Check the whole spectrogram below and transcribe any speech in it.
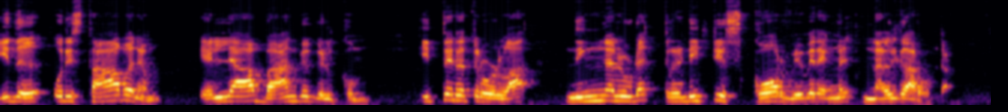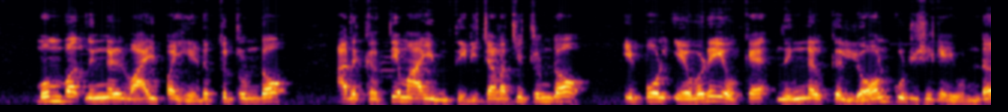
ഇത് ഒരു സ്ഥാപനം എല്ലാ ബാങ്കുകൾക്കും ഇത്തരത്തിലുള്ള നിങ്ങളുടെ ക്രെഡിറ്റ് സ്കോർ വിവരങ്ങൾ നൽകാറുണ്ട്. മുമ്പ് നിങ്ങൾ വായ്പ എടുത്തിട്ടുണ്ടോ? അത് കൃത്യമായും തിരിച്ചടച്ചിട്ടുണ്ടോ? ഇപ്പോൾ എവിടെയൊക്കെ നിങ്ങൾക്ക് ലോൺ കുടിശ്ശികയുണ്ട്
